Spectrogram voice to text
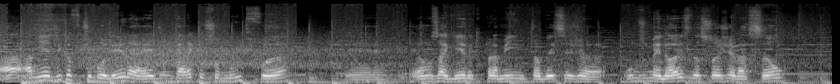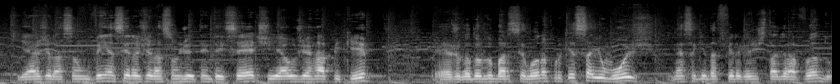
A, a, minha dica futeboleira é de um cara que eu sou muito fã. É, é um zagueiro que para mim talvez seja um dos melhores da sua geração, que é a geração, vem a ser a geração de 87 e é o Gerard Piquet, é, jogador do Barcelona, porque saiu hoje, nessa quinta-feira que a gente está gravando,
